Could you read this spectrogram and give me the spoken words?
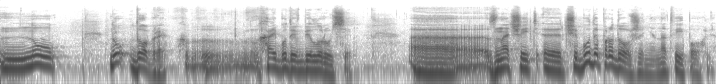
Ну, ну добре, хай буде в Білорусі. Е, значить, е, чи буде продовження, на твій погляд?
